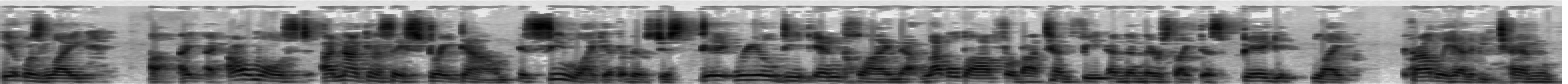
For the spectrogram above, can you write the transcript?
it was like uh, I, I, almost I'm not going to say straight down. It seemed like it, but it was just di- real deep incline that leveled off for about ten feet, and then there's like this big like probably had to be 10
